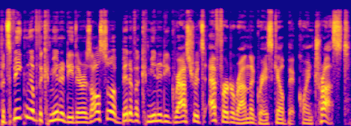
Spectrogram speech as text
But speaking of the community, there is also a bit of a community grassroots effort around the Grayscale Bitcoin Trust.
